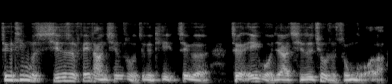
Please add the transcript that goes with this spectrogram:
这个 team 其实是非常清楚，这个 T 这个这个 A 国家其实就是中国了。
